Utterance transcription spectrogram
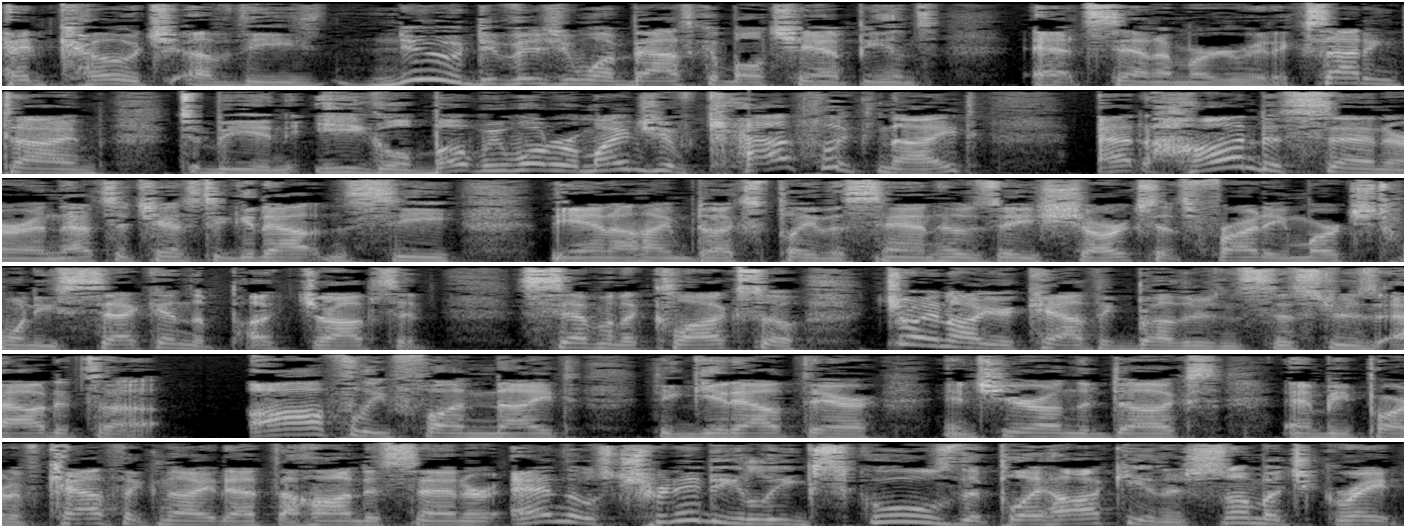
head coach of the new Division One basketball champions at Santa Margarita. Exciting time to be an Eagle. But we want to remind you of Catholic Night at Honda Center, and that's a chance to get out and see the Anaheim Ducks play the San Jose Sharks. It's Friday, March 22nd. The puck drops at 7 o'clock, so join all your Catholic brothers and sisters out. It's a awfully fun night to get out there and cheer on the Ducks and be part of Catholic Night at the Honda Center and those Trinity League schools that play hockey. And there's so much great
